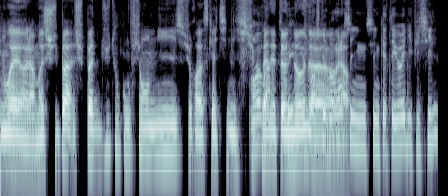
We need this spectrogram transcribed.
Ouais, voilà. Moi je suis pas, je suis pas du tout confiant ni sur euh, Sky Team ni sur. Planet Unknown. Je pense que euh, vraiment, voilà. c'est une, c'est une catégorie difficile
